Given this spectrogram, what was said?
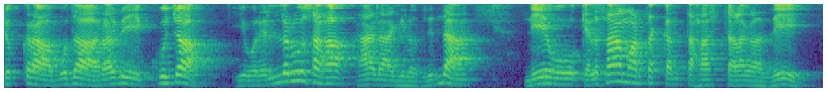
ಶುಕ್ರ, ಬುಧ, ರವಿ, ಕುಜ ಇವರೆಲ್ಲರೂ ಸಹ ಆ್ಯಡ್ ಆಗಿರೋದ್ರಿಂದ ನೀವು ಕೆಲಸ ಮಾಡ್ತಕ್ಕಂತಹ ಸ್ಥಳಗಳಲ್ಲಿ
